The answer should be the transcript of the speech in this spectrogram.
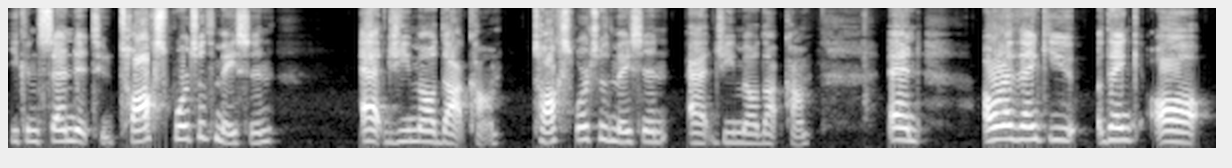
You can send it to talksportswithmason at gmail.com. Talksportswithmason at gmail.com. And I want to thank you, thank all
